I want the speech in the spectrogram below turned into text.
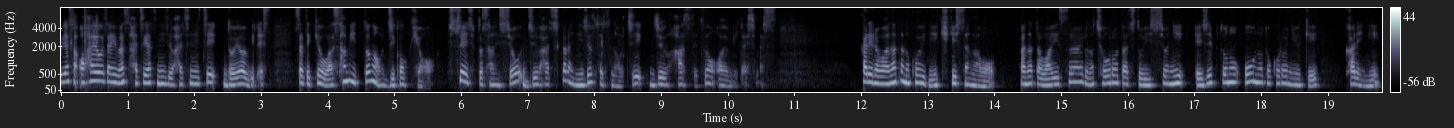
皆さんおはようございます。8月28日土曜日です。さて今日はサミットの時刻表、出エジプト3章18から20節のうち18節をお読みいたします。彼らはあなたの声に聞き従おう。あなたはイスラエルの長老たちと一緒にエジプトの王のところに行き、彼に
